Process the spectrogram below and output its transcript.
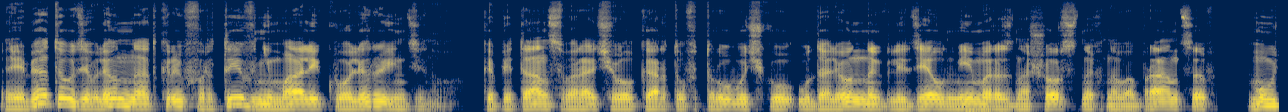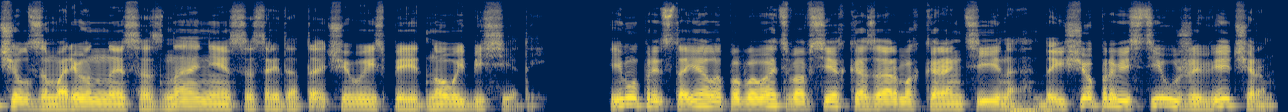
Ребята, удивленно открыв рты, внимали Коле Рындину. Капитан сворачивал карту в трубочку, удаленно глядел мимо разношерстных новобранцев, мучил заморенное сознание, сосредотачиваясь перед новой беседой. Ему предстояло побывать во всех казармах карантина, да еще провести уже вечером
